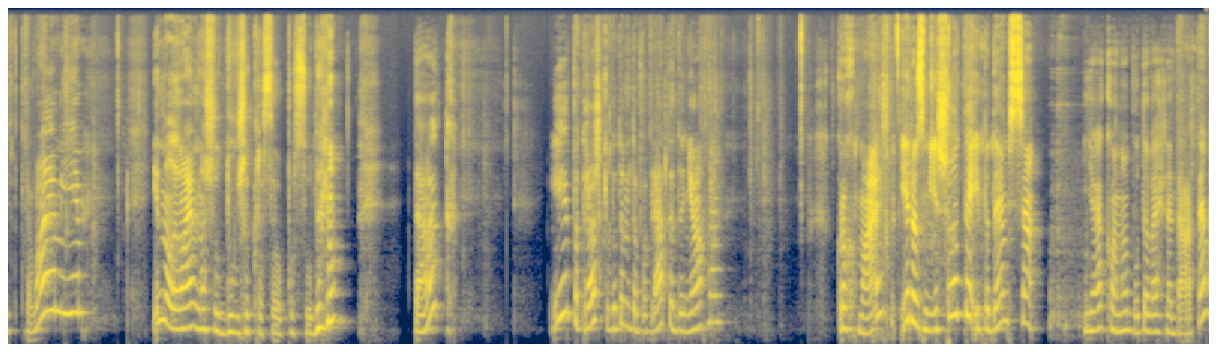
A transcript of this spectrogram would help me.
відкриваємо її і наливаємо нашу дуже красиву посудину. Так. І потрошки будемо додати до нього крохмаль і розмішувати, і подивимося, як воно буде виглядати.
